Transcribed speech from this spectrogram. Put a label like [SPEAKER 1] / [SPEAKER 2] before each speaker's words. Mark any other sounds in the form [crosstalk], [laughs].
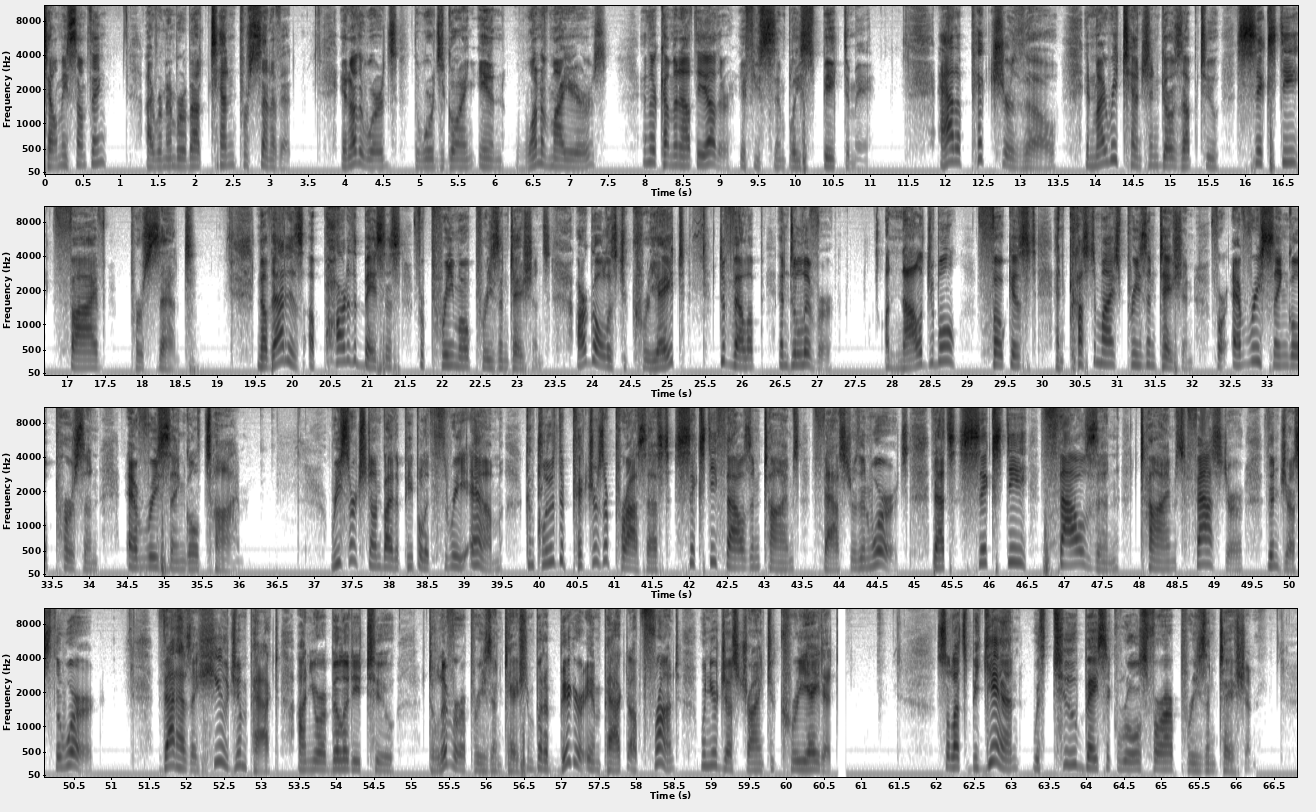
[SPEAKER 1] tell me something, I remember about 10% of it. In other words, the words are going in one of my ears and they're coming out the other if you simply speak to me. Add a picture though, and my retention goes up to 65%. Now that is a part of the basis for Primo presentations. Our goal is to create, develop, and deliver a knowledgeable, focused, and customized presentation for every single person every single time. Research done by the people at 3M concluded that pictures are processed 60,000 times faster than words. That's 60,000 times faster than just the word. That has a huge impact on your ability to deliver a presentation, but a bigger impact up front when you're just trying to create it. So let's begin with two basic rules for our presentation.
